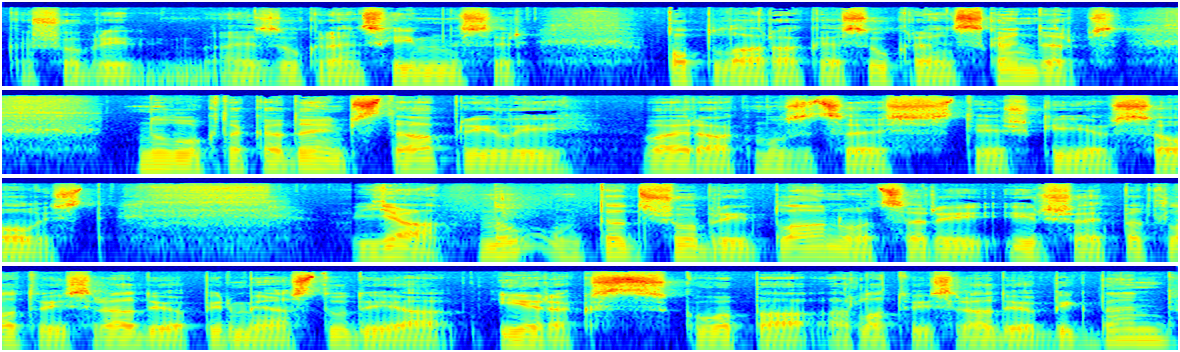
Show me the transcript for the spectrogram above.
ka, šobrīd aiz Ukraiņas himnas ir populārākais Ukraiņas skaņdarbs. Nu, lūk, tā kā 19. aprīlī vairāk muzicēs tieši Kievas solisti. Jā, nu, un tad šobrīd plānots arī ir šeit pat Latvijas radio pirmajā studijā ieraksts kopā ar Latvijas radio Big Band,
